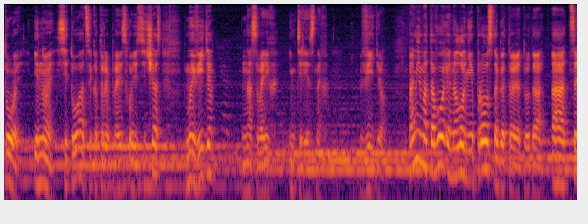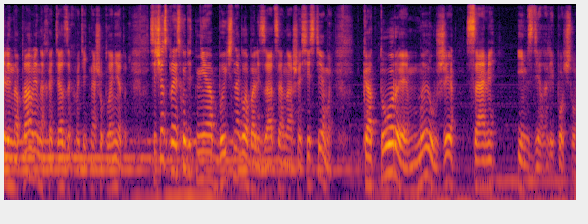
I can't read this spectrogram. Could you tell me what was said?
той иной ситуации, которая происходит сейчас, мы видим на своих интересных видео. Помимо того, НЛО не просто готовят удар, а целенаправленно хотят захватить нашу планету. Сейчас происходит необычная глобализация нашей системы, которые мы уже сами им сделали почву.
